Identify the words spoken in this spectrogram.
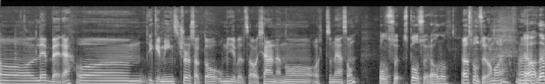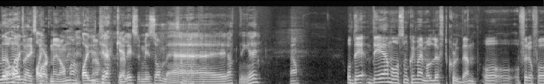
og leverer. Og ikke minst selvsagt og omgivelser og kjernen og alt som er sånn. Sponsor, sponsorene òg. Ja, sponsorene òg, ja. Ja, nei, og nettverkspartnerne. Alle all- Alle trekker liksom i samme retning her. Ja. Og det, det er noe som kan være med å løfte klubben, og, og, og for å få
